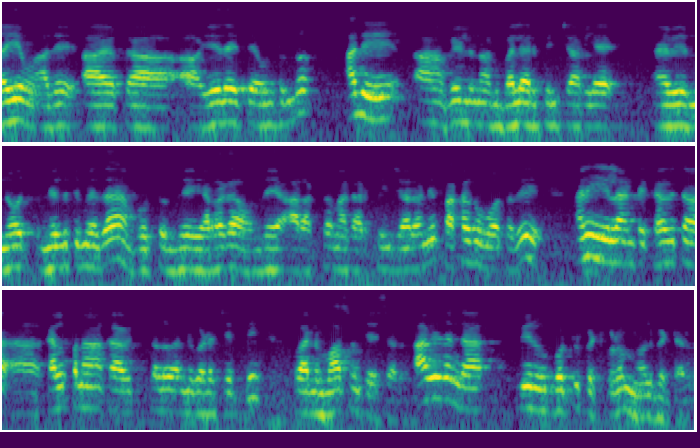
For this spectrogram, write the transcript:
దయ్యం అదే ఆ యొక్క ఏదైతే ఉంటుందో అది వీళ్ళు నాకు బలి అర్పించారులే నో నెదుటి మీద బొట్టు ఉంది ఎర్రగా ఉంది ఆ రక్తం నాకు అర్పించారు అని పక్కకు పోతుంది అని ఇలాంటి కవిత కల్పన కవితలు అన్ని కూడా చెప్పి వారిని మోసం చేశారు. ఆ విధంగా వీరు బొట్లు పెట్టుకోవడం మొదలుపెట్టారు.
